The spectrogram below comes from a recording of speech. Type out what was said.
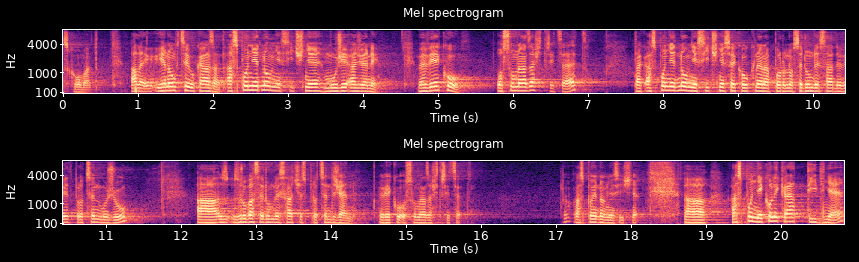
zkoumat. Ale jenom chci ukázat, aspoň jednou měsíčně muži a ženy ve věku 18 až 30, tak aspoň jednou měsíčně se koukne na porno 79% mužů a zhruba 76% žen ve věku 18 až 30. No, aspoň jednou měsíčně. Aspoň několikrát týdně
